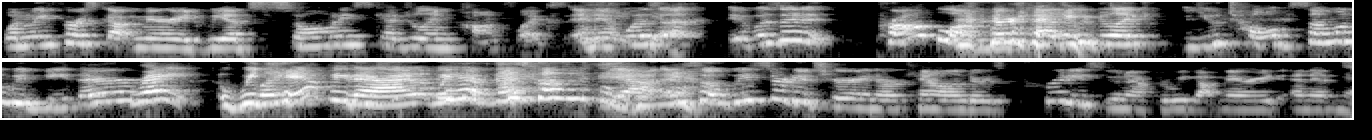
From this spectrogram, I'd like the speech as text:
when we first got married, we had so many scheduling conflicts, and it was Yeah. a it was a problem because Right. we'd be like, "You told someone we'd be there." Right. We Like, can't be there. I, we have this other thing. Yeah, and so we started sharing our calendars pretty soon after we got married, and it's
